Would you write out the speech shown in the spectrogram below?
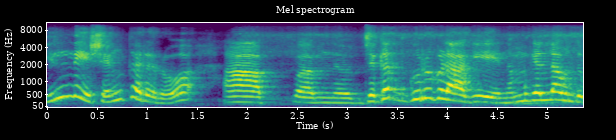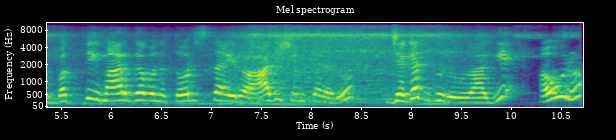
ಇಲ್ಲಿ ಶಂಕರರು ಆ ಜಗದ್ಗುರುಗಳಾಗಿ ನಮಗೆಲ್ಲ ಒಂದು ಭಕ್ತಿ ಮಾರ್ಗವನ್ನು ತೋರಿಸ್ತಾ ಇರೋ ಆದಿಶಂಕರರು ಜಗದ್ಗುರುವಾಗಿ ಅವರು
